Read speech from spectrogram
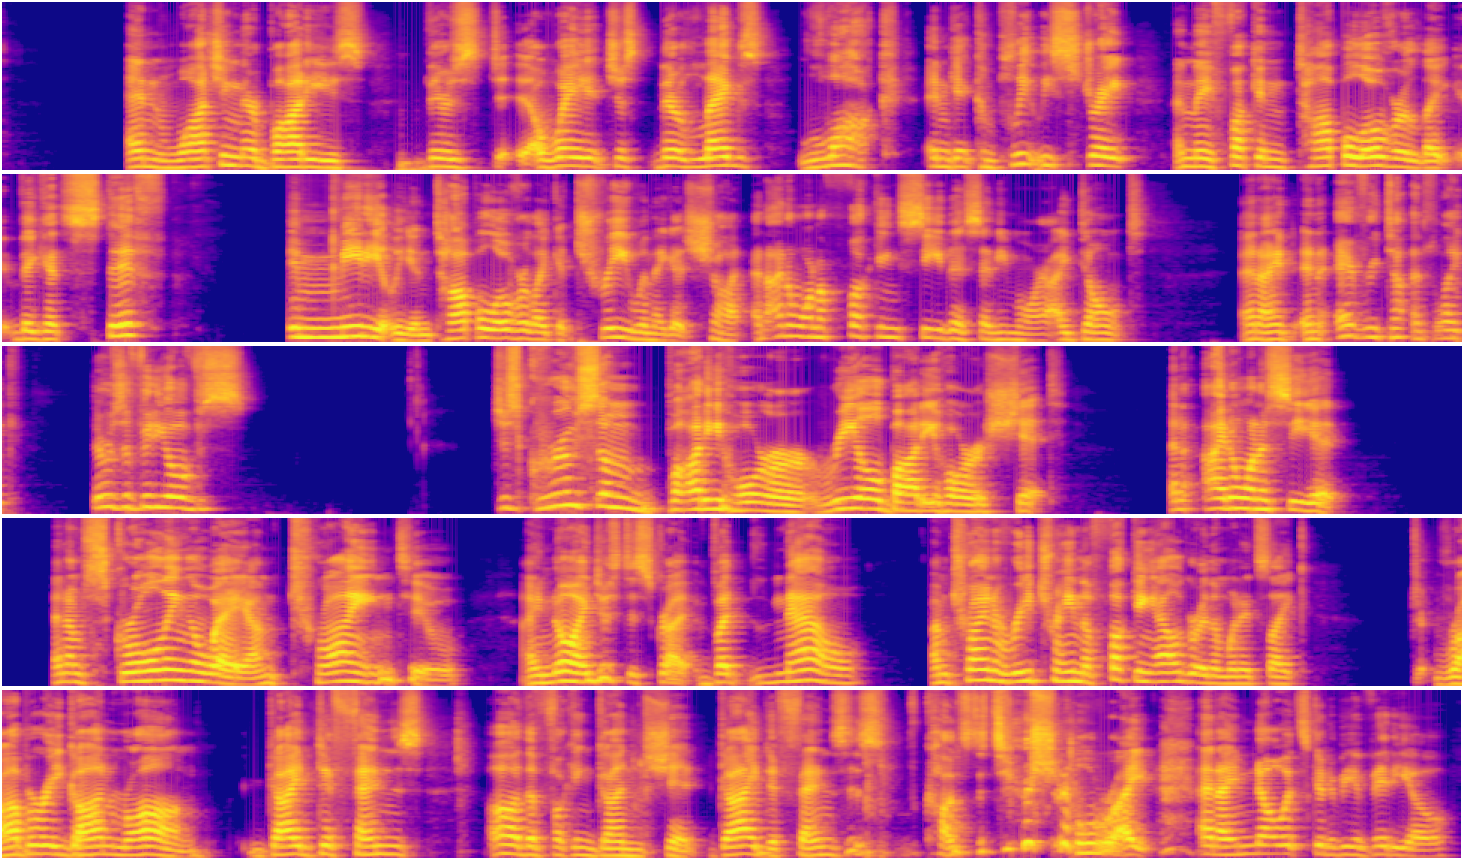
and watching their bodies there's a way it just their legs lock and get completely straight and they fucking topple over like they get stiff immediately and topple over like a tree when they get shot. And I don't want to fucking see this anymore. I don't. and I and every time like there was a video of just gruesome body horror, real body horror shit. And I don't want to see it. And I'm scrolling away. I'm trying to. I know I just described, but now I'm trying to retrain the fucking algorithm when it's like robbery gone wrong. Guy defends oh the fucking gun shit. Guy defends his constitutional right and I know it's going to be a video.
